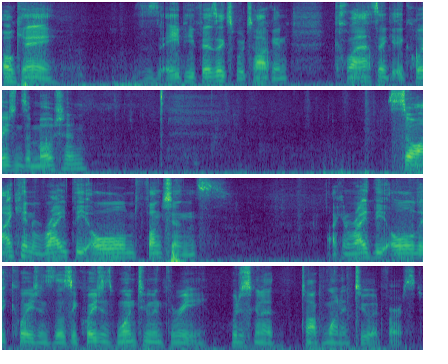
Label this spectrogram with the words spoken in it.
Okay, this is AP Physics. We're talking classic equations of motion. So I can write the old functions. I can write the old equations, those equations 1, 2, and 3. We're just going to talk 1 and 2 at first.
